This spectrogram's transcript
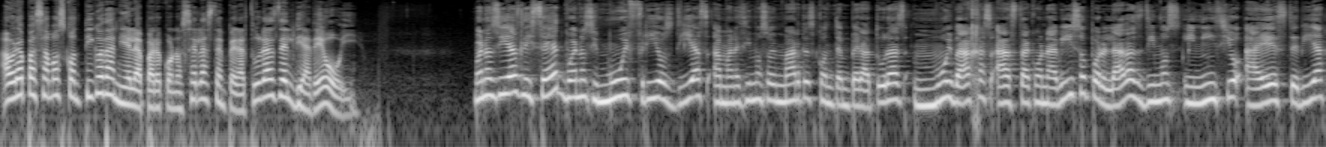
Ahora pasamos contigo, Daniela, para conocer las temperaturas del día de hoy. Buenos días, Lisette. Buenos y muy fríos días. Amanecimos hoy martes con temperaturas muy bajas, hasta con aviso por heladas. Dimos inicio a este día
